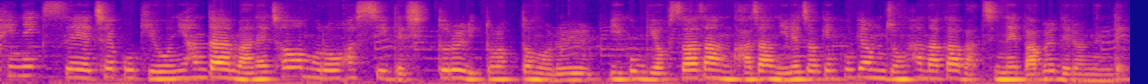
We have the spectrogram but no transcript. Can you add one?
피닉스의 최고 기온이 한 달 만에 처음으로 화씨 110도를 밑돌았던 오를 미국 역사상 가장 이례적인 폭염 중 하나가 마침내 막을 내렸는데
